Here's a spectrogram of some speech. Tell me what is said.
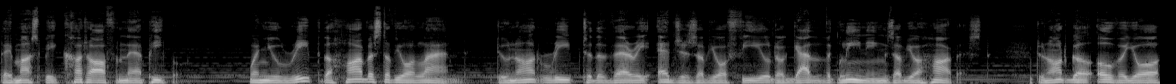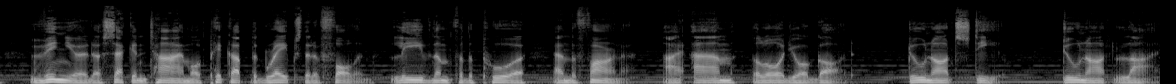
They must be cut off from their people. When you reap the harvest of your land, do not reap to the very edges of your field or gather the gleanings of your harvest. Do not go over your vineyard a second time or pick up the grapes that have fallen. Leave them for the poor and the foreigner. I am the Lord your God. Do not steal. Do not lie.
